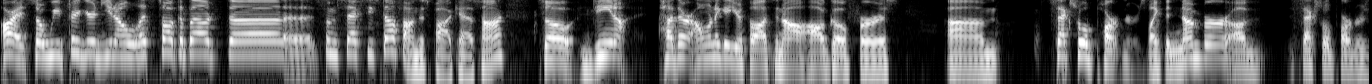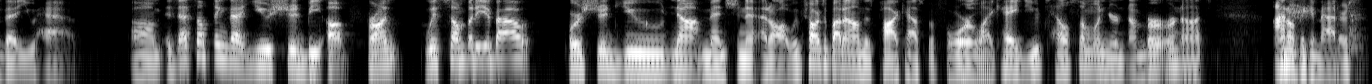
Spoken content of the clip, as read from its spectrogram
all right, so we figured, you know, let's talk about uh, some sexy stuff on this podcast, huh? So, Dean, Heather, I want to get your thoughts, and I'll, I'll go first. Um, sexual partners, like the number of sexual partners that you have. Um, is that something that you should be upfront with somebody about, or should you not mention it at all? We've talked about it on this podcast before. Like, hey, do you tell someone your number or not? I don't think it matters.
